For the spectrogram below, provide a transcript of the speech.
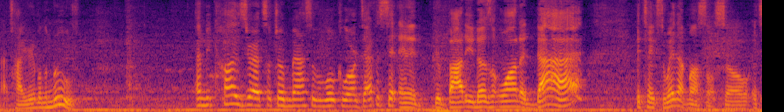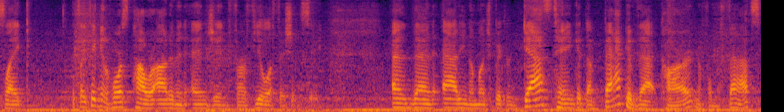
That's how you're able to move. And because you're at such a massive low caloric deficit and it, your body doesn't want to die, it takes away that muscle. So it's like it's like taking horsepower out of an engine for fuel efficiency. And then adding a much bigger gas tank at the back of that car in the form of fats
